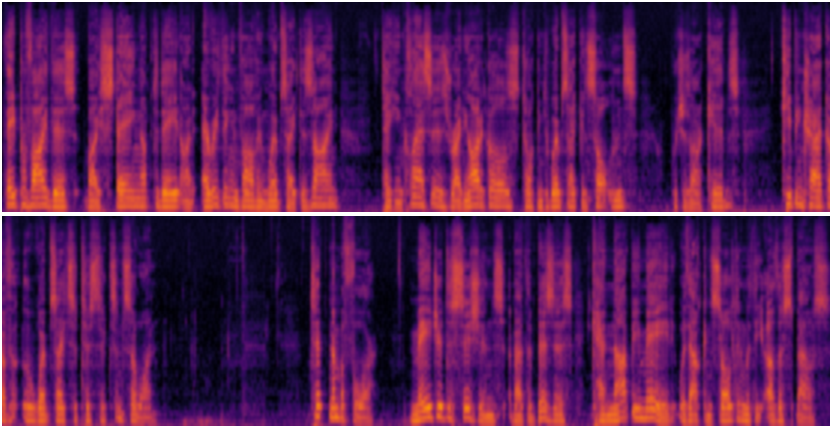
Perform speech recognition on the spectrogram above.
They provide this by staying up to date on everything involving website design, taking classes, writing articles, talking to website consultants, which is our kids, keeping track of website statistics, and so on. Tip number four major decisions about the business cannot be made without consulting with the other spouse.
